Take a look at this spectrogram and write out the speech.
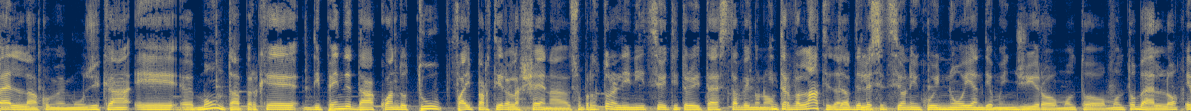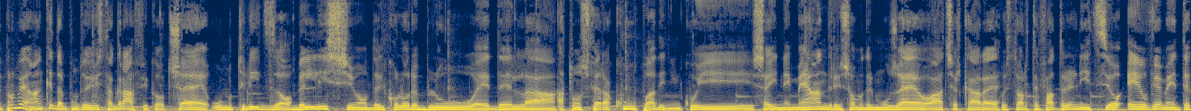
bella come musica e eh, monta perché dipende da quando tu fai partire la scena, soprattutto all'inizio i titoli di testa vengono intervallati da delle sezioni in cui noi andiamo in giro, molto, molto bello, e proprio anche dal punto di vista grafico c'è un utilizzo bellissimo del colore blu e dell'atmosfera cupa in cui sei nei meandri insomma del museo a cercare questo artefatto all'inizio e ovviamente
